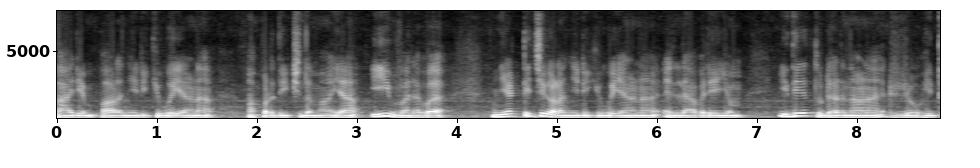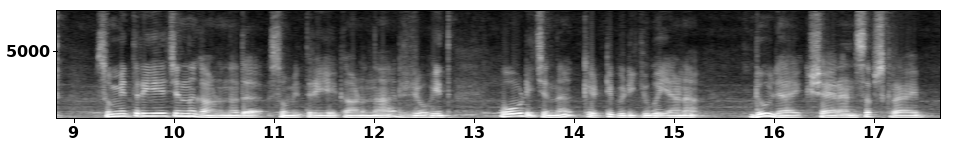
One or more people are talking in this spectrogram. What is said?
കാര്യം പറഞ്ഞിരിക്കുകയാണ്. അപ്രതീക്ഷിതമായ ഈ വരവ് ഞെട്ടിച്ചു കളഞ്ഞിരിക്കുകയാണ് എല്ലാവരെയും. ഇതേ തുടർന്നാണ് രോഹിത് സുമിത്രയെ ചെന്ന് കാണുന്നത്. സുമിത്രയെ കാണുന്ന രോഹിത് ഓടിച്ചെന്ന് കെട്ടിപ്പിടിക്കുകയാണ്. Do like share and subscribe.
